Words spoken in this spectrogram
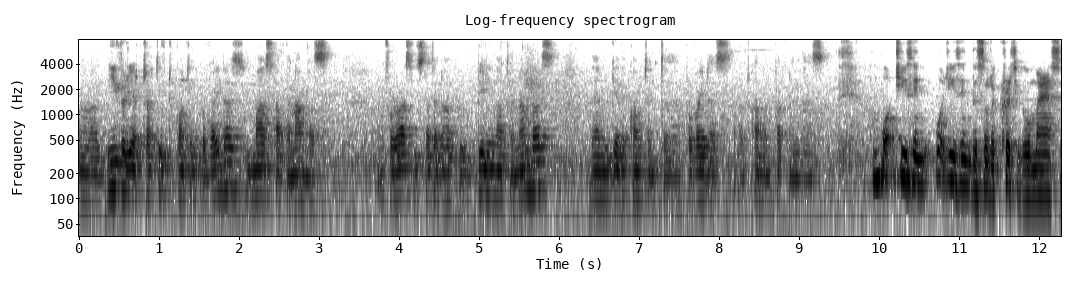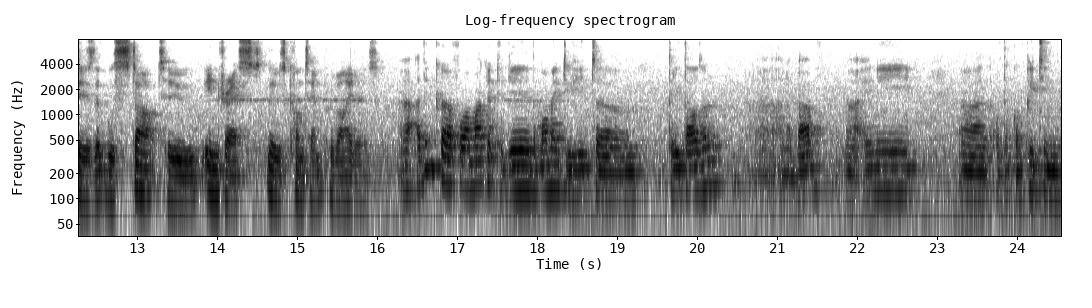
uh, be very attractive to content providers, you must have the numbers. And for us, we started out with building up the numbers, then we get the content uh, providers to come and partner with us. And what do you think? What do you think the sort of critical mass is that will start to interest those content providers? Uh, I think uh, for our market today, the moment you hit um, 3,000 uh, and above, any uh, of the competing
